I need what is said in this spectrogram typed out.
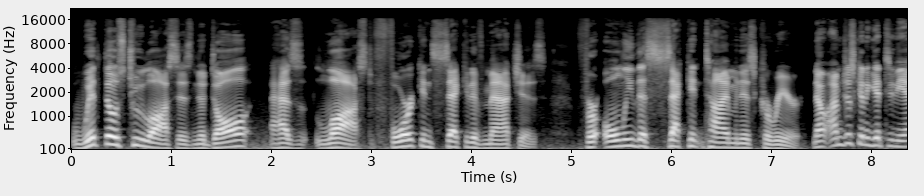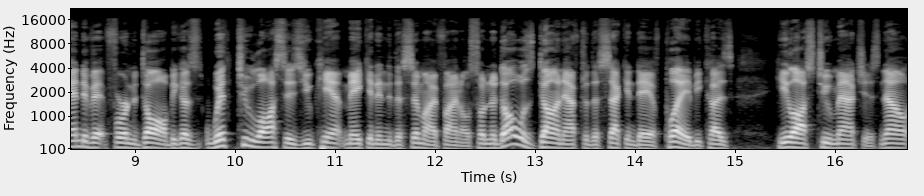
with those two losses, Nadal has lost four consecutive matches for only the second time in his career. Now, I'm just going to get to the end of it for Nadal because with two losses, you can't make it into the semifinals. So Nadal was done after the second day of play because he lost two matches. Now,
